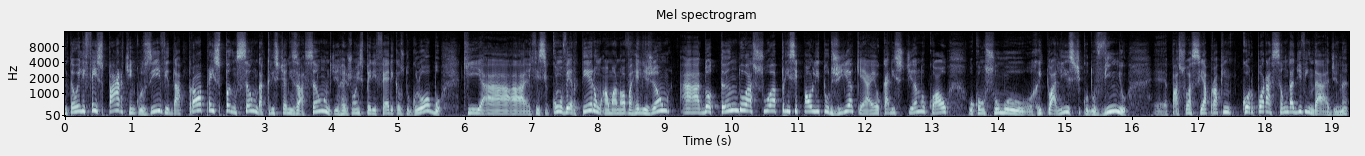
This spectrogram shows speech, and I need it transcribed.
Então ele fez parte, inclusive, da própria expansão da cristianização de regiões periféricas do globo, que a, se converteram a uma nova religião, adotando a sua principal liturgia, que é a Eucaristia, no qual o consumo ritualístico do vinho eh, passou a ser a própria incorporação da divindade. Né?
